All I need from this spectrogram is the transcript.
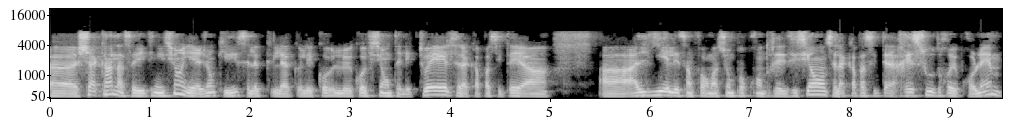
Euh, chacun a sa définition. Il y a des gens qui disent c'est le, le, coefficient intellectuel, c'est la capacité à, à allier les informations pour prendre des décisions, c'est la capacité à résoudre les problèmes.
